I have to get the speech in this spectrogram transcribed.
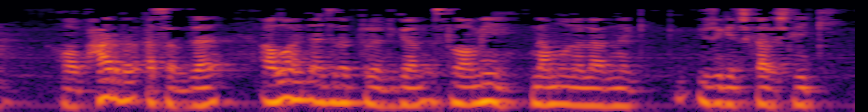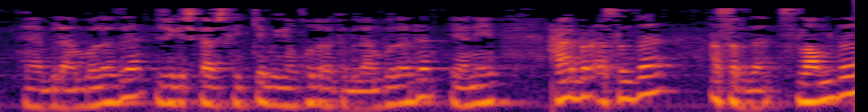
hop har bir asrda alohida ajrab turadigan islomiy namunalarni yuzaga chiqarishlik bilan bo'ladi yuzaga chiqarishlikka bo'lgan qudrati bilan bo'ladi ya'ni har bir asrda asrda islomni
